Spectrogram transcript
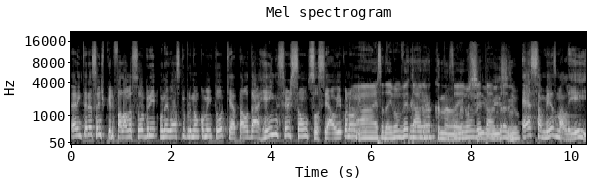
era interessante porque ele falava sobre o negócio que o Brunão comentou, que é a tal da reinserção social e econômica. Ah, essa daí vamos vetar, Caraca, né? não, essa aí não é vamos possível vetar no isso. Brasil. Essa mesma lei,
